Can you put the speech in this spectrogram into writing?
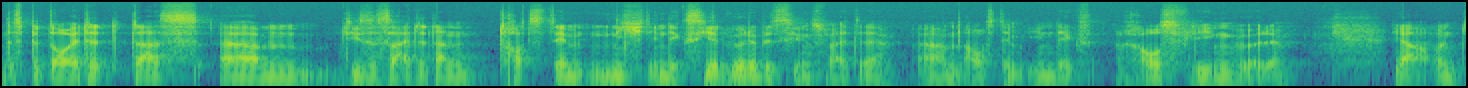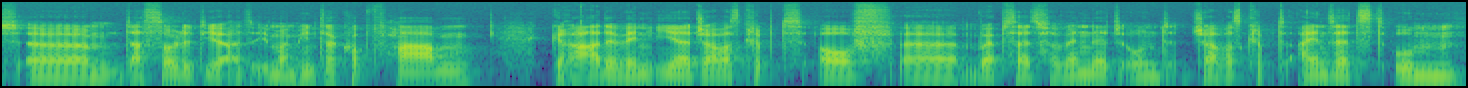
Und das bedeutet, dass ähm, diese Seite dann trotzdem nicht indexiert würde, beziehungsweise ähm, aus dem Index rausfliegen würde. Ja, und ähm, das solltet ihr also immer im Hinterkopf haben, gerade wenn ihr JavaScript auf äh, Websites verwendet und JavaScript einsetzt, um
